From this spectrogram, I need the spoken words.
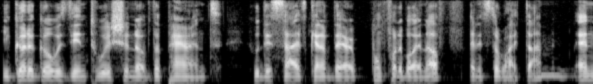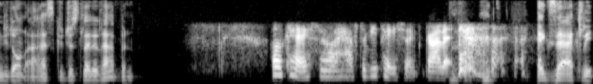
You got to go with the intuition of the parent who decides kind of they're comfortable enough and it's the right time. And, you don't ask, you just let it happen. Okay, so I have to be patient. Got it. Exactly.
